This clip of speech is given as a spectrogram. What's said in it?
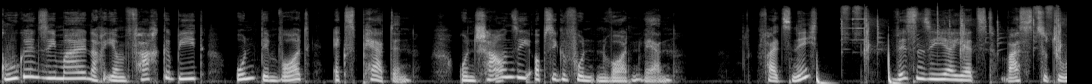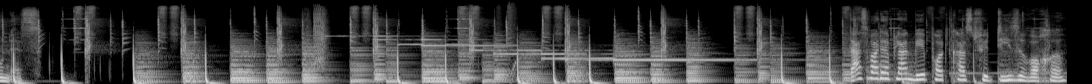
Googeln Sie mal nach Ihrem Fachgebiet und dem Wort Expertin und schauen Sie, ob Sie gefunden worden wären. Falls nicht, wissen Sie ja jetzt, was zu tun ist. Das war der Plan B Podcast für diese Woche.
